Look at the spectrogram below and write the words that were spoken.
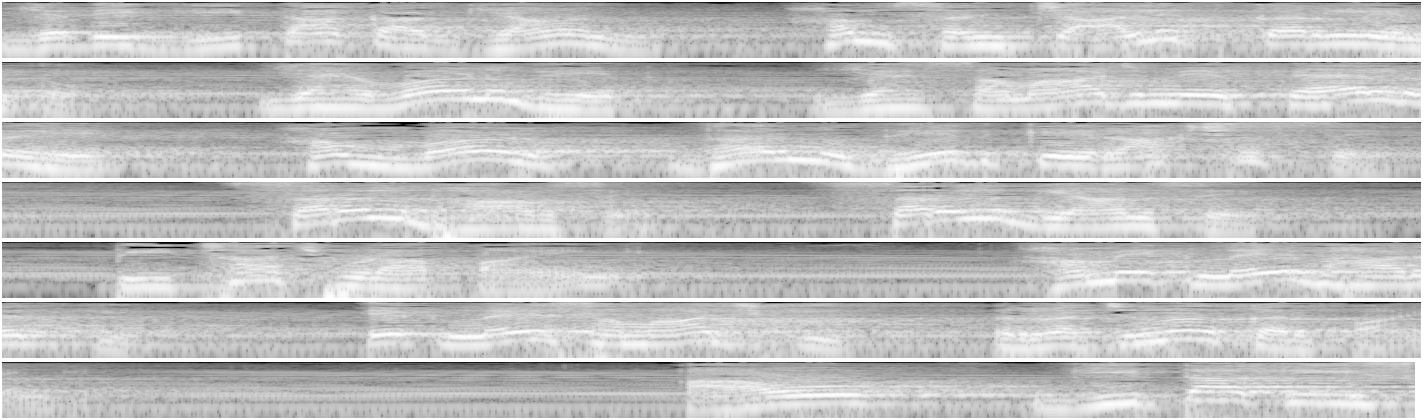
यदि गीता का ज्ञान हम संचालित कर लें तो यह वर्ण भेद यह समाज में फैल रहे हम वर्ण धर्म भेद के राक्षस से, सरल भाव से सरल ज्ञान से पीछा छुड़ा पाएँगे। हम एक नए भारत की, एक नए समाज की रचना कर पाएँगे। आओ गीता की इस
